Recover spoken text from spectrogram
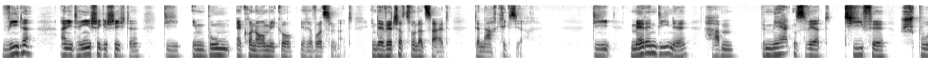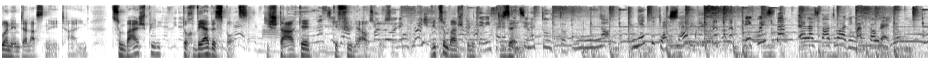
Wieder eine italienische Geschichte, die im Boom Economico ihre Wurzeln hat, in der Wirtschaftswunderzeit der Nachkriegsjahre. Die Merendine haben bemerkenswert tiefe Spuren hinterlassen in Italien. Zum Beispiel durch Werbespots, die starke Gefühle auslösen. Wie zum Beispiel dieser hier. No, niente flash, eh? E questa è la statua di Marco Aurelio.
